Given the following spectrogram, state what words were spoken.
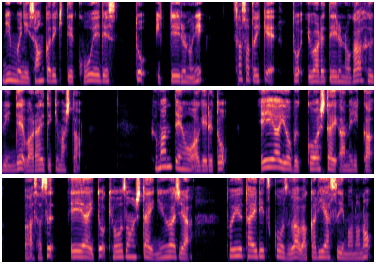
任務に参加できて光栄ですと言っているのに、さっさと行けと言われているのが不憫で笑えてきました。不満点を挙げると、AI をぶっ壊したいアメリカ VS AI と共存したいニューアジアという対立構図はわかりやすいものの、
